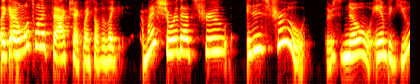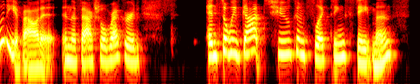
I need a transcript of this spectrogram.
like I almost want to fact check myself. Is like, am I sure that's true? It is true. There's no ambiguity about it in the factual record. And so we've got two conflicting statements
